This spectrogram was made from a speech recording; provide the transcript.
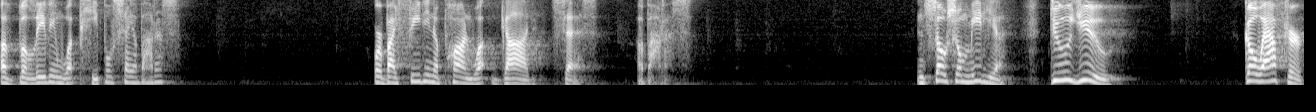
of believing what people say about us? Or by feeding upon what God says about us? In social media? Do you go after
